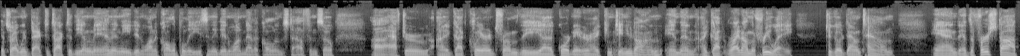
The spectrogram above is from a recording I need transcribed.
and so I went back to talk to the young man, and he didn't want to call the police, and he didn't want medical and stuff. And so, uh, after I got clearance from the uh, coordinator, I continued on, and then I got right on the freeway to go downtown. And at the first stop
